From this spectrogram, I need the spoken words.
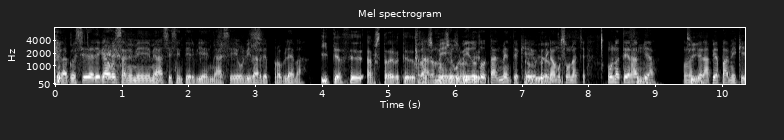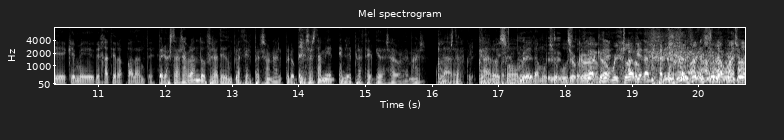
que la cocina, digamos, a mí me, me hace sentir bien, me hace olvidar del problema. Y te hace abstraerte de otras Claro, me cosas. ¿no? olvido De- totalmente que, olvidarte. digamos, una, una terapia, una Sí. terapia para mí que, que me deja tirar para adelante. Pero estás hablando, fíjate, de un placer personal, pero ¿piensas también en el placer que das a los demás? cuando Claro, estás claro, eso, hombre, da mucho Eh, gusto. Yo creo que ha quedado muy claro. Eso da mucho.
